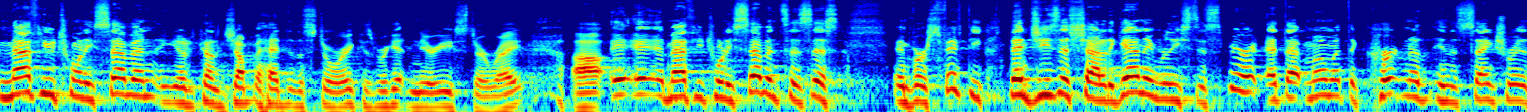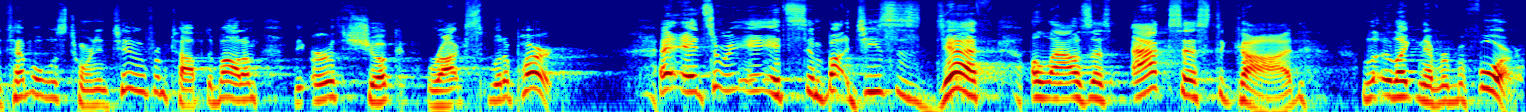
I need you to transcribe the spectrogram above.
Matthew 27, you know, to kind of jump ahead to the story because we're getting near Easter, right? Uh, it, it, Matthew 27 says this in verse 50 Then Jesus shouted again and released his spirit. At that moment, the curtain of, in the sanctuary of the temple was torn in two from top to bottom. The earth shook, rocks split apart. And so it's symbolic. Jesus' death allows us access to God like never before.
